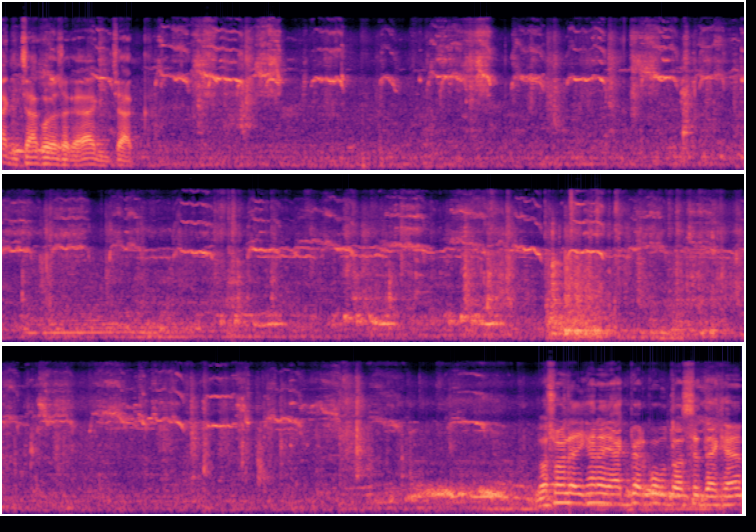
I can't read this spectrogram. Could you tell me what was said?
এক জাক হয়েছে এক জাক দশমিক এখানে এক পেয়ার কবুতর আছে, দেখেন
